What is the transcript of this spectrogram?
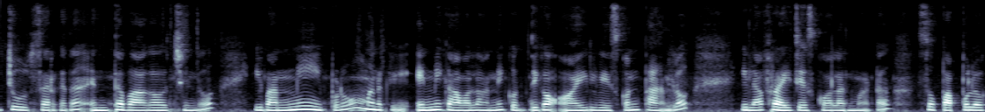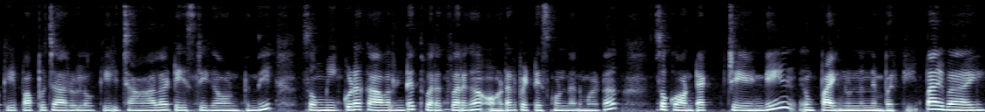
చూసారు కదా ఎంత బాగా వచ్చిందో. ఇవన్నీ ఇప్పుడు మనకి ఎన్ని కావాలో అన్నీ కొద్దిగా ఆయిల్ వేసుకొని ప్యాన్లో ఇలా ఫ్రై చేసుకోవాలన్నమాట. సో పప్పులోకి పప్పు చారులోకి చాలా టేస్టీగా ఉంటుంది. సో మీకు కూడా కావాలంటే త్వర త్వరగా ఆర్డర్ పెట్టేసుకోండి అనమాట సో కాంటాక్ట్ చేయండి పైన ఉన్న నెంబర్కి. Bye bye.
